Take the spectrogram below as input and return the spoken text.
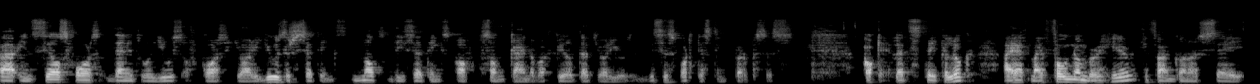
uh, in Salesforce, then it will use, of course, your user settings, not the settings of some kind of a field that you're using. This is for testing purposes. Okay, let's take a look. I have my phone number here. If I'm going to say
